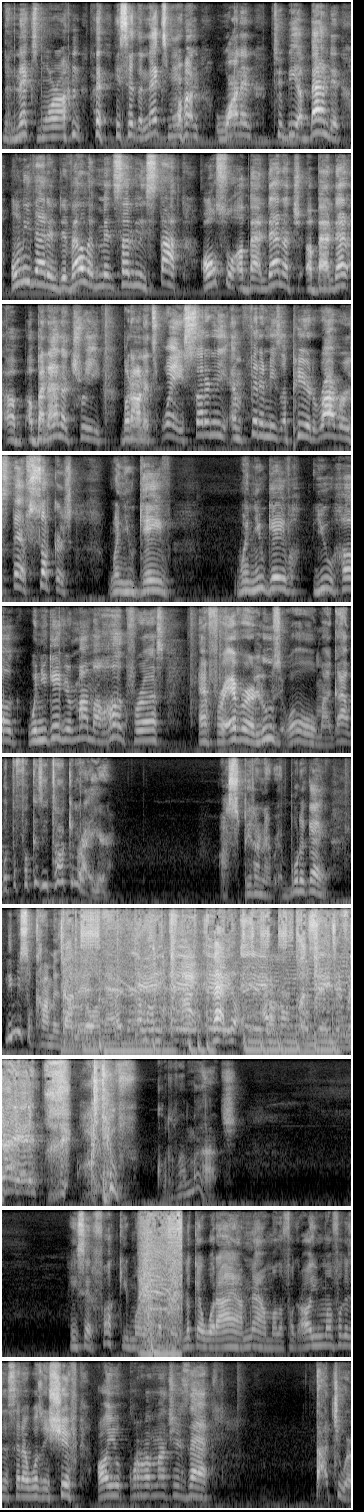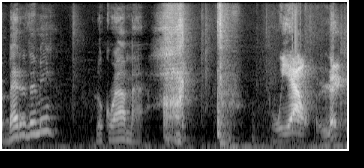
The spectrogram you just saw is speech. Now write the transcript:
The next moron, he said the next moron wanted to be a bandit. Only that in development suddenly stopped. Also a bandana, a bandana, a, a banana tree, but on its way. Suddenly amphetamines appeared, robbers, theft, suckers. When you gave, when you gave you hug, when you gave your mom a hug for us, and forever a loser. Oh my God, what the fuck is he talking right here? I'll spit on every Buddha gang. Leave me some comments down below on that. I'm, I'm, I, that, no, I don't know. Kurwa mać. He said, fuck you motherfuckers. Look at what I am now, motherfucker. All you motherfuckers that said I wasn't shit, all you kurva machos that thought you were better than me, look where I'm at. we out. Late.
